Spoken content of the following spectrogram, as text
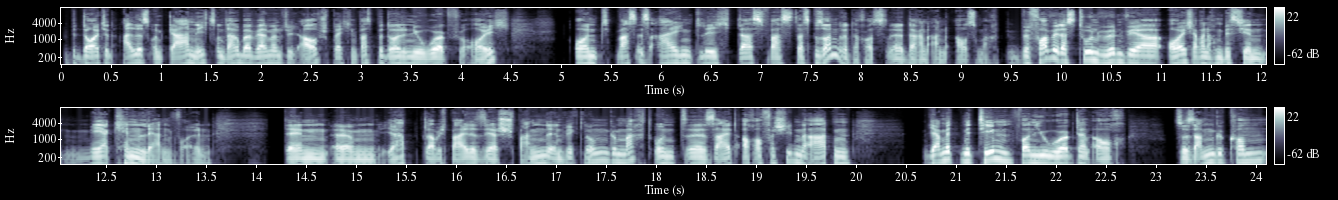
bedeutet alles und gar nichts. Und darüber werden wir natürlich auch sprechen. Was bedeutet New Work für euch? Und was ist eigentlich das, was das Besondere daraus, äh, daran an, ausmacht? Bevor wir das tun, würden wir euch aber noch ein bisschen mehr kennenlernen wollen. Denn ähm, ihr habt, glaube ich, beide sehr spannende Entwicklungen gemacht und äh, seid auch auf verschiedene Arten, ja, mit, mit Themen von New Work dann auch zusammengekommen.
